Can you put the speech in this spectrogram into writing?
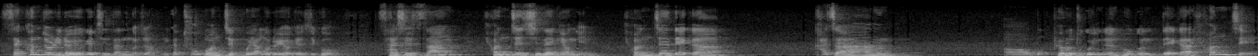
세컨더리로 여겨진다는 거죠. 그러니까 두 번째 고향으로 여겨지고 사실상 현재 진행형인 현재 내가 가장 어, 목표로 두고 있는 혹은 내가 현재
